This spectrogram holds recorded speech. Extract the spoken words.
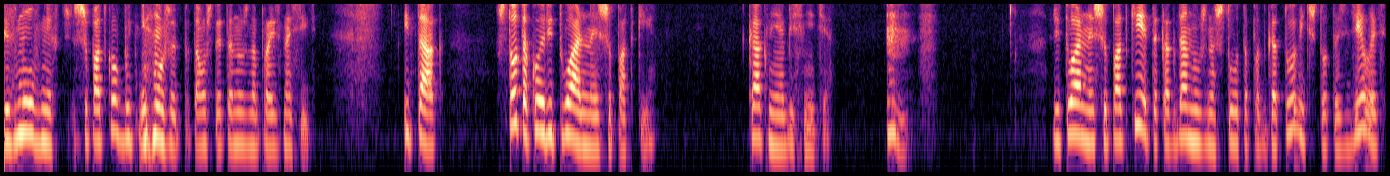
Безмолвных шепотков быть не может, потому что это нужно произносить. Итак, что такое ритуальные шепотки? Как мне объясните? Ритуальные шепотки – это когда нужно что-то подготовить, что-то сделать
